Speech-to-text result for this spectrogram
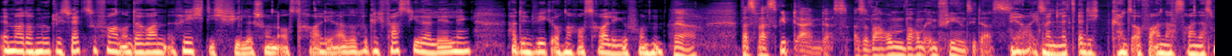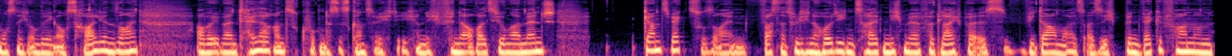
immer doch möglichst wegzufahren. Und da waren richtig viele schon in Australien. Also wirklich fast jeder Lehrling hat den Weg auch nach Australien gefunden. Ja. Was, was gibt einem das? Also warum, warum empfehlen Sie das? Ja, ich meine, letztendlich könnte es auch woanders sein. Das muss nicht unbedingt Australien sein. Aber über den Tellerrand zu gucken, das ist ganz wichtig. Und ich finde auch als junger Mensch, ganz weg zu sein, was natürlich in der heutigen Zeit nicht mehr vergleichbar ist wie damals. Also ich bin weggefahren und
